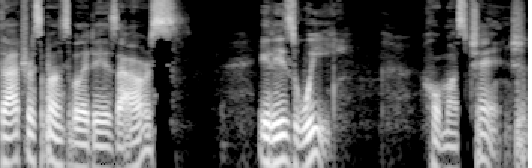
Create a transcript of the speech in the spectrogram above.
that responsibility is ours. It is we who must change.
